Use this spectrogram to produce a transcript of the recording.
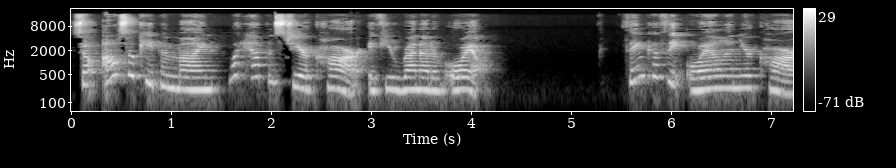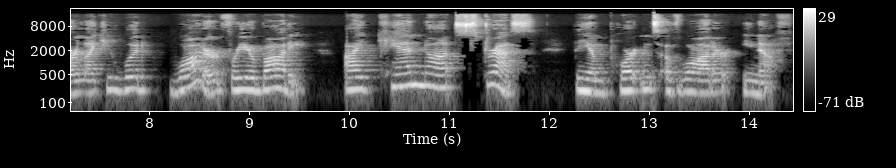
So also keep in mind what happens to your car if you run out of oil. Think of the oil in your car like you would water for your body. I cannot stress the importance of water enough.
